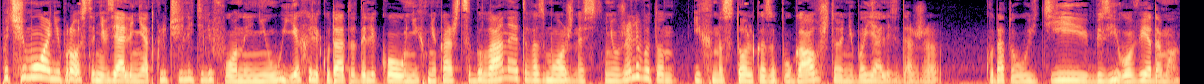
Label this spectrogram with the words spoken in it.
Почему они просто не взяли, не отключили телефоны, не уехали куда-то далеко? У них, мне кажется, была на это возможность. Неужели вот он их настолько запугал, что они боялись даже куда-то уйти без его ведома?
